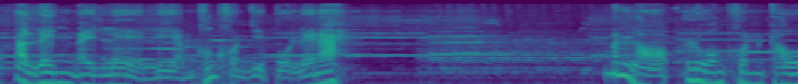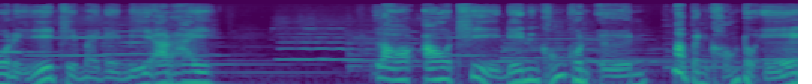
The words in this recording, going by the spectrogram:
กตะลึงในเล่เหลี่ยมของคนญี่ปุ่นเลยนะ มันหลอกลวงคนเกาหลีที่ไม่ได้มีอะไร หลอกเอาที่ดินของคนอื่นมาเป็นของตัวเอง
